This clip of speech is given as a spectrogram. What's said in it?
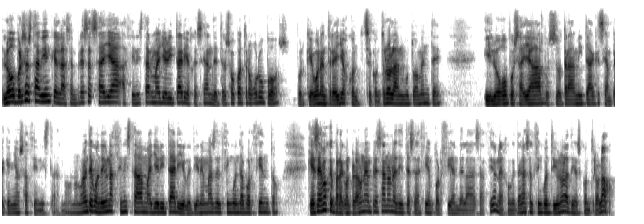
Luego, por eso está bien que en las empresas haya accionistas mayoritarios que sean de tres o cuatro grupos, porque, bueno, entre ellos se controlan mutuamente y luego pues haya pues otra mitad que sean pequeños accionistas. ¿no? Normalmente cuando hay un accionista mayoritario que tiene más del 50%, que ya sabemos que para controlar una empresa no necesitas el 100% de las acciones, con que tengas el 51% la tienes controlado.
